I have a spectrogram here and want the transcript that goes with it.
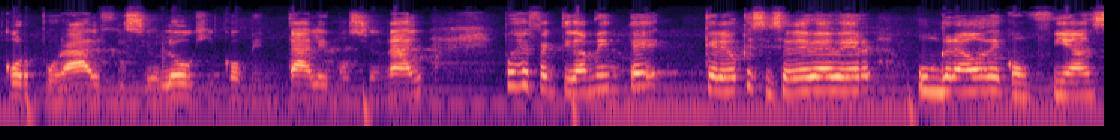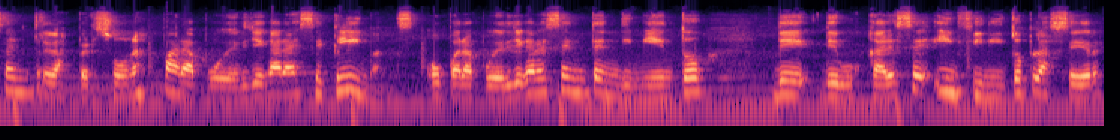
corporal, fisiológico, mental, emocional, pues efectivamente creo que sí se debe haber un grado de confianza entre las personas para poder llegar a ese clímax o para poder llegar a ese entendimiento de, buscar ese infinito placer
